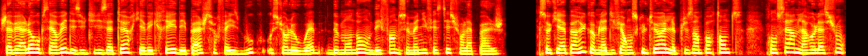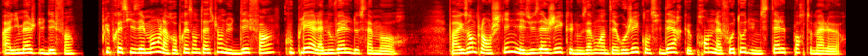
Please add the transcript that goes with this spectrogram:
J'avais alors observé des utilisateurs qui avaient créé des pages sur Facebook ou sur le web demandant aux défunts de se manifester sur la page. Ce qui est apparu comme la différence culturelle la plus importante concerne la relation à l'image du défunt, plus précisément la représentation du défunt couplée à la nouvelle de sa mort. Par exemple, en Chine, les usagers que nous avons interrogés considèrent que prendre la photo d'une stèle porte malheur.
